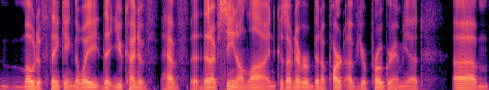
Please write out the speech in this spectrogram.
mode of thinking, the way that you kind of have that I've seen online, because I've never been a part of your program yet. Um,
